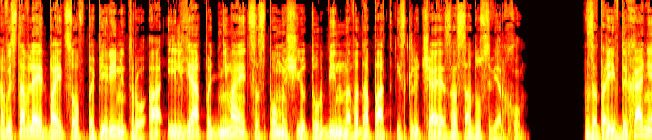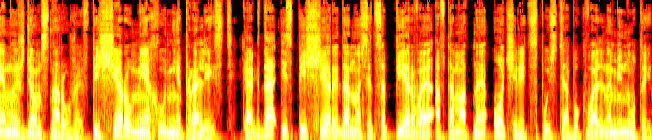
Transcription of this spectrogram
выставляет бойцов по периметру, а Илья поднимается с помощью турбин на водопад, исключая засаду сверху. Затаив дыхание, мы ждем снаружи. В пещеру меху не пролезть. Когда из пещеры доносится первая автоматная очередь спустя буквально минуты,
